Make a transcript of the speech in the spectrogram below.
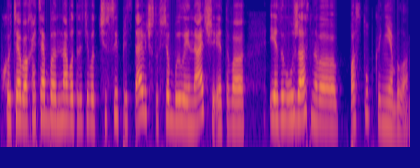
хотя бы, хотя бы на вот эти вот часы представить, что все было иначе, этого, и этого ужасного поступка не было.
